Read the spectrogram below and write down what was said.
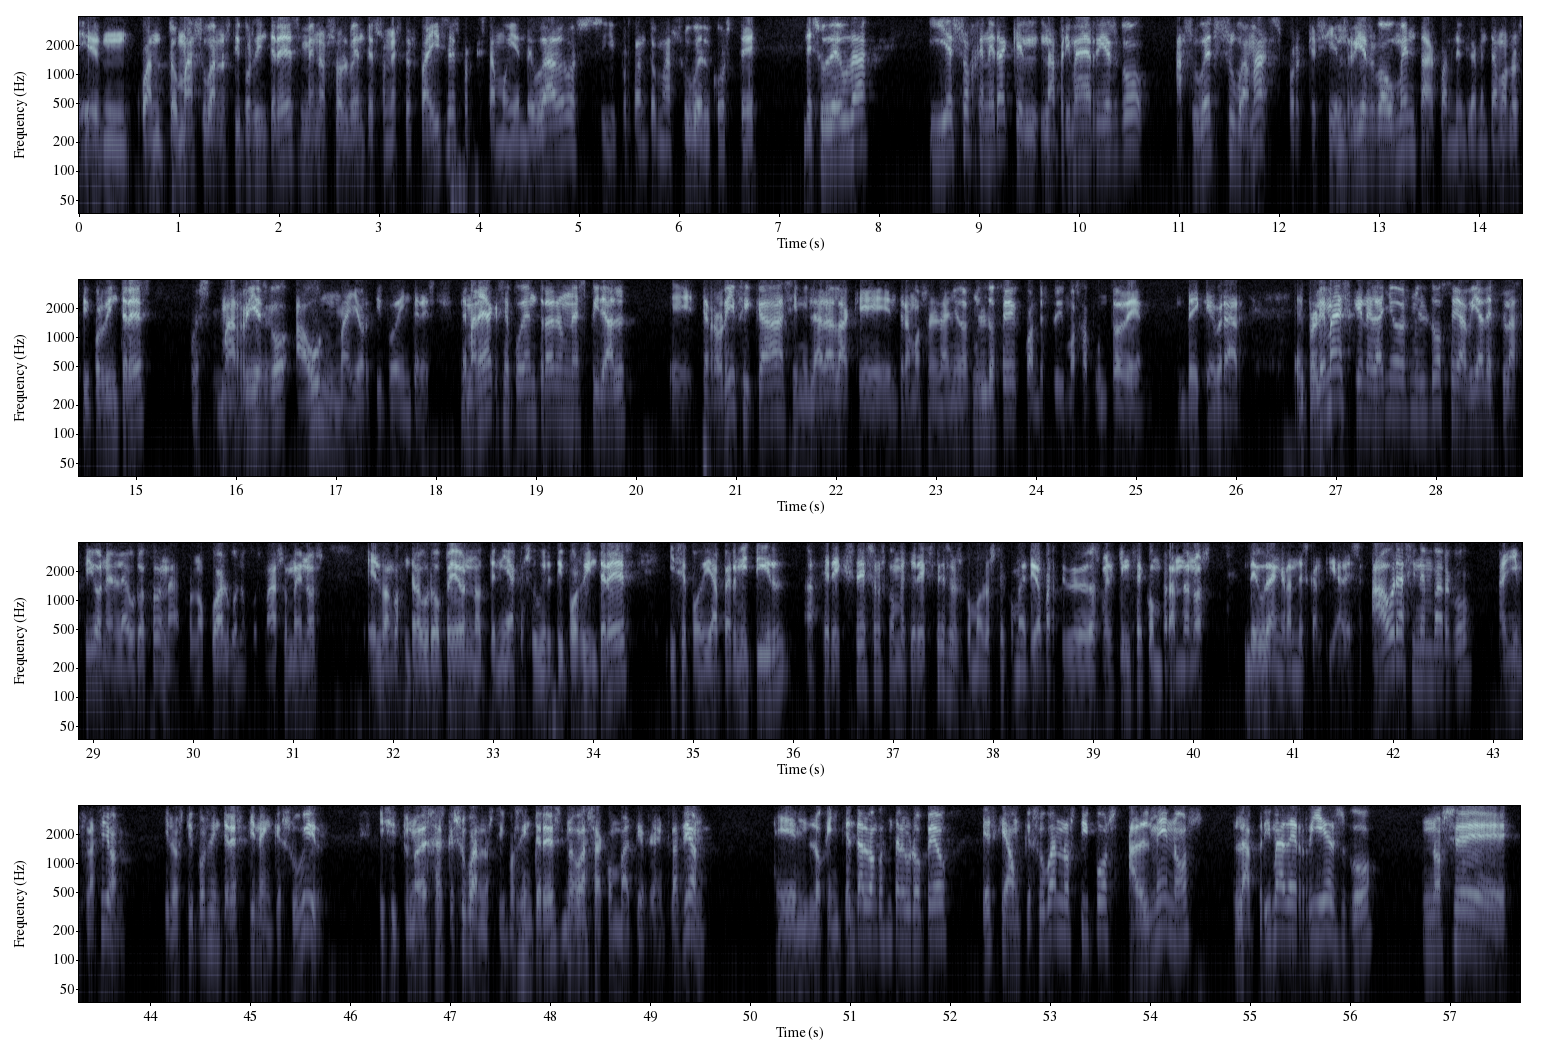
Eh, cuanto más suban los tipos de interés, menos solventes son estos países porque están muy endeudados y por tanto más sube el coste de su deuda y eso genera que la prima de riesgo a su vez suba más porque si el riesgo aumenta cuando incrementamos los tipos de interés, pues más riesgo, aún mayor tipo de interés. De manera que se puede entrar en una espiral eh, terrorífica similar a la que entramos en el año 2012 cuando estuvimos a punto de quebrar. El problema es que en el año 2012 había deflación en la eurozona, con lo cual, bueno, pues más o menos el Banco Central Europeo no tenía que subir tipos de interés y se podía permitir hacer excesos, cometer excesos como los que cometió a partir de 2015 comprándonos deuda en grandes cantidades. Ahora, sin embargo, hay inflación y los tipos de interés tienen que subir. Y si tú no dejas que suban los tipos de interés, no vas a combatir la inflación. Eh, lo que intenta el Banco Central Europeo es que aunque suban los tipos, al menos la prima de riesgo no se eh,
